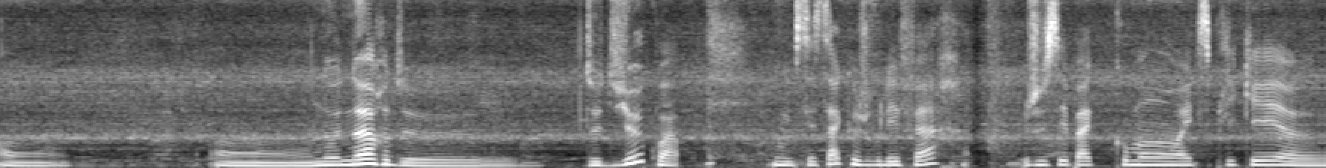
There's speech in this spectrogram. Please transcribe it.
en, en honneur de, de Dieu, quoi. Donc c'est ça que je voulais faire. Je sais pas comment expliquer euh,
